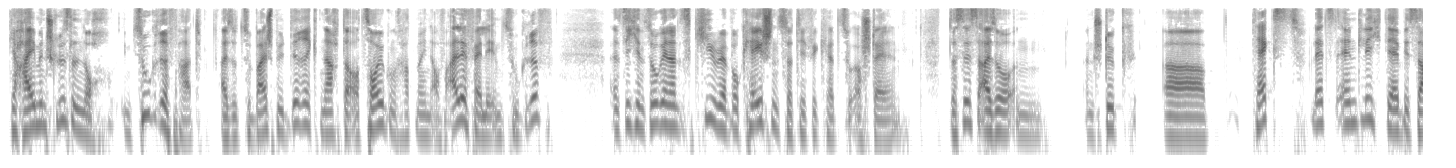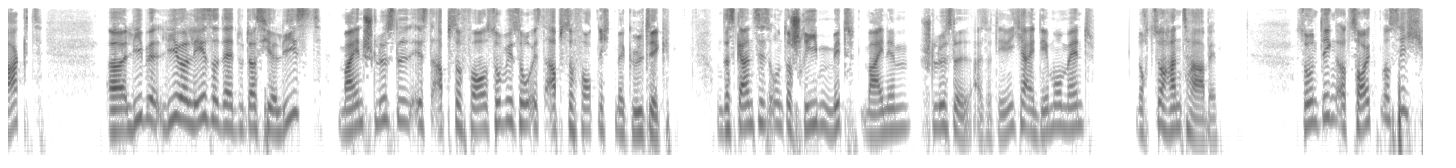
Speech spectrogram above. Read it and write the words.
geheimen Schlüssel noch im Zugriff hat, also zum Beispiel direkt nach der Erzeugung hat man ihn auf alle Fälle im Zugriff, äh, sich ein sogenanntes Key Revocation Certificate zu erstellen. Das ist also ein, ein Stück äh, Text letztendlich, der besagt, äh, liebe, lieber Leser, der du das hier liest, mein Schlüssel ist ab sofort, sowieso ist ab sofort nicht mehr gültig. Und das Ganze ist unterschrieben mit meinem Schlüssel, also den ich ja in dem Moment noch zur Hand habe. So ein Ding erzeugt man sich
